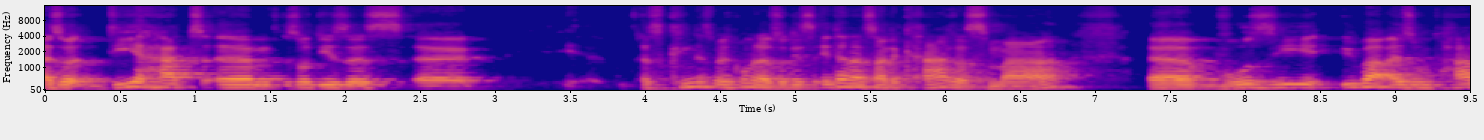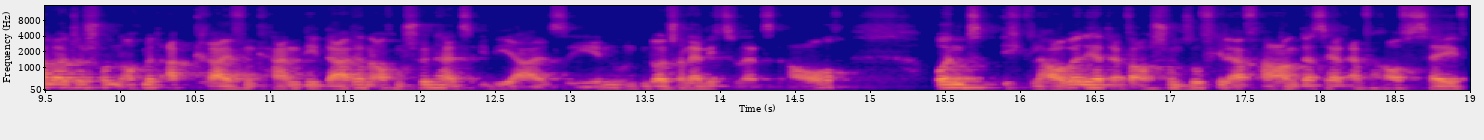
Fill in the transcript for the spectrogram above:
Also, die hat ähm, so dieses, äh, das klingt jetzt mal komisch, also dieses internationale Charisma, äh, wo sie überall so ein paar Leute schon auch mit abgreifen kann, die darin auch ein Schönheitsideal sehen und in Deutschland ja nicht zuletzt auch. Und ich glaube, sie hat einfach auch schon so viel Erfahrung, dass sie halt einfach auf Safe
